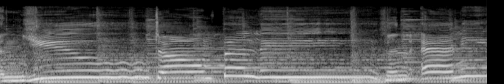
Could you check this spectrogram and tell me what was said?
And you don't believe in any.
